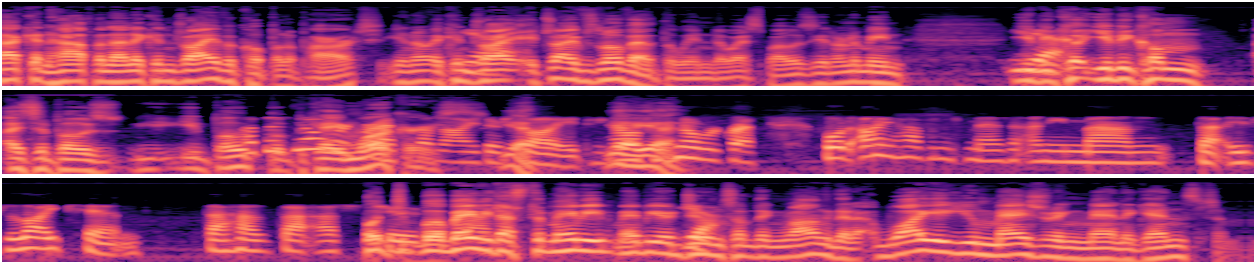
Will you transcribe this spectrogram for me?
that can happen, and it can drive a couple apart. You know, it can Yeah. drive it drives love out the window. I suppose you know what I mean. You Yeah. beco- you become, I suppose, you, you both no became regret workers. on either yeah. side. You yeah, know, yeah. There's no regret. But I haven't met any man that is like him that has that attitude. But, but maybe that's the maybe maybe you're doing something wrong. Then why are you measuring men against him?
